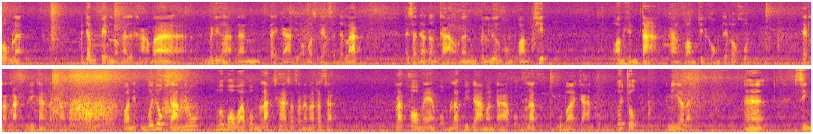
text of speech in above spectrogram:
ล้มแหละไม่จำเป็นหรอกครับจะถามว่าไม่ถึงขนาดนั้นแต่การที่ออกมาแสดงสัญลักษณ์ไอ้สัญญาณดังกล่าวนั้นเป็นเรื่องของความคิดความเห็นต่างทางความคิดของแต่ละคน แต่หลักๆอยู่ที่การกระทำวันนี้ผมก็ยกสามนิ้วผมก็บอกว่าผมรักชาติศาสนามหากษัตริย์รักพ่อแม่ผมรักบิดามารดาผมรักครูบาอาจารย์ผมก็จบ ม่มีอะไรนะฮะสิ่ง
